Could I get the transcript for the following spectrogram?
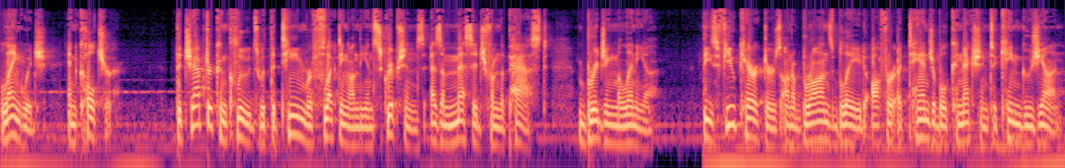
language, and culture. The chapter concludes with the team reflecting on the inscriptions as a message from the past, bridging millennia. These few characters on a bronze blade offer a tangible connection to King Goujian,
